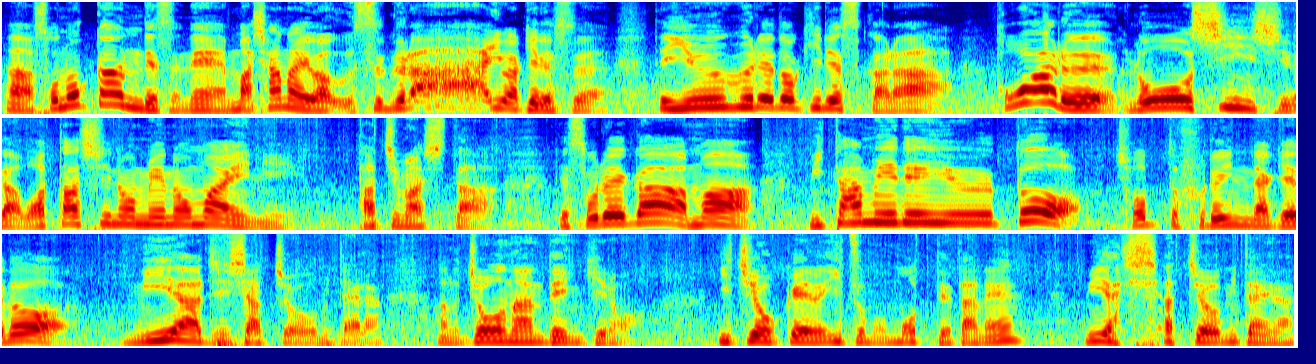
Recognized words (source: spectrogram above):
あ、その間ですね、まあ、車内は薄暗いわけです。で夕暮れ時ですからとある老紳士が私の目の前に立ちました。でそれがまあ見た目で言うとちょっと古いんだけど宮地社長みたいなあの城南電機の1億円いつも持ってたね。宮地社長みたいな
